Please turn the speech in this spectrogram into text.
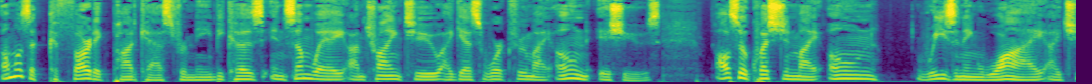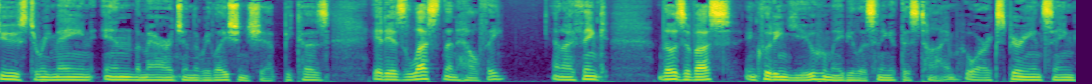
almost a cathartic podcast for me because in some way I'm trying to, I guess, work through my own issues, also question my own reasoning why I choose to remain in the marriage and the relationship because it is less than healthy. And I think those of us, including you who may be listening at this time, who are experiencing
